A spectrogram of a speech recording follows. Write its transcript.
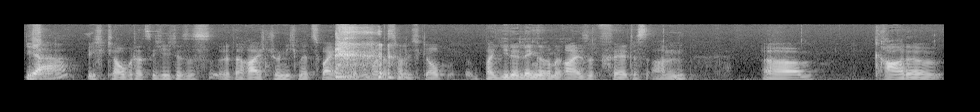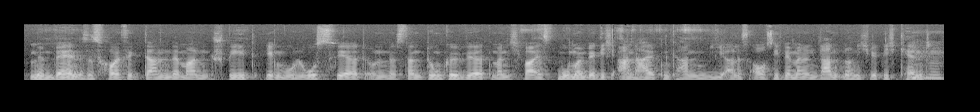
Ich, ja. Ich glaube tatsächlich, dass es, äh, da reichen schon nicht mehr zwei Hände, wo man das hat. Ich glaube, bei jeder längeren Reise fällt es an. Ähm, Gerade mit dem Van ist es häufig dann, wenn man spät irgendwo losfährt und es dann dunkel wird, man nicht weiß, wo man wirklich anhalten kann, wie alles aussieht, wenn man ein Land noch nicht wirklich kennt, mhm.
